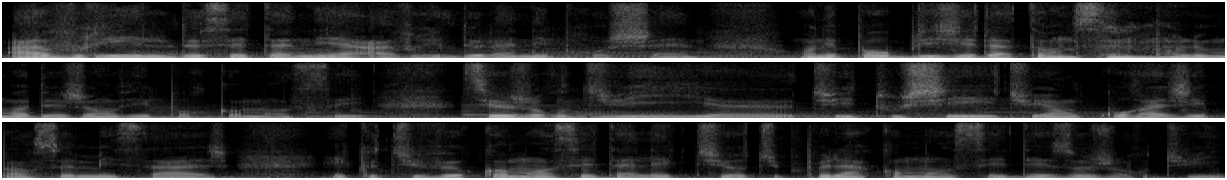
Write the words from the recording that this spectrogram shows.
avril de cette année à avril de l'année prochaine, on n'est pas obligé d'attendre seulement le mois de janvier pour commencer. Si aujourd'hui euh, tu es touché, tu es encouragé par ce message et que tu veux commencer ta lecture, tu peux la commencer dès aujourd'hui.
